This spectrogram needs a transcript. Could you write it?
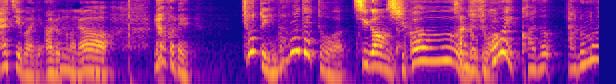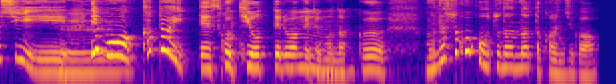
立場にあるから、なんかね、ちょっと今までとは違うんだ。違う、すごいかの頼もしへい。ー。でも、かといってすごい気負ってるわけでもなく、ものすごく大人になった感じが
